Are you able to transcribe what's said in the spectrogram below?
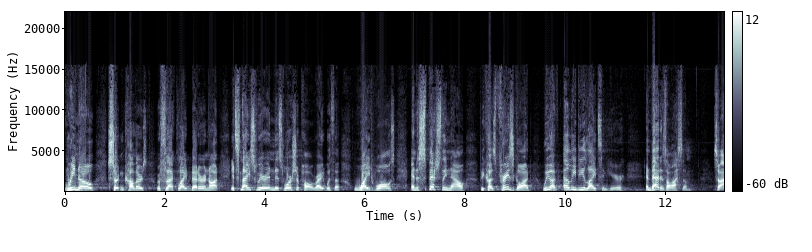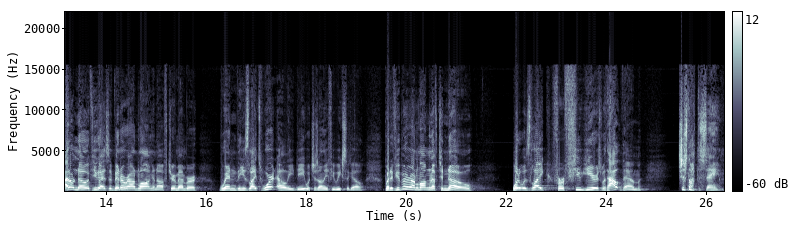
We know certain colors reflect light better or not. It's nice we're in this worship hall, right, with the white walls, and especially now because, praise God, we have LED lights in here, and that is awesome. So I don't know if you guys have been around long enough to remember when these lights weren't LED, which is only a few weeks ago. But if you've been around long enough to know what it was like for a few years without them, it's just not the same.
